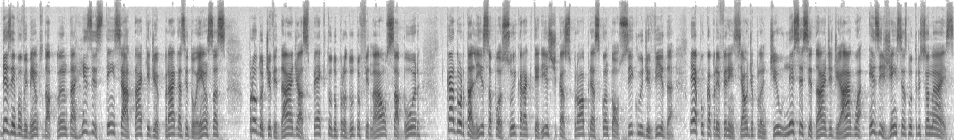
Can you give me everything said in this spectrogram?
desenvolvimento da planta, resistência a ataque de pragas e doenças, produtividade, aspecto do produto final, sabor. Cada hortaliça possui características próprias quanto ao ciclo de vida, época preferencial de plantio, necessidade de água, exigências nutricionais.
